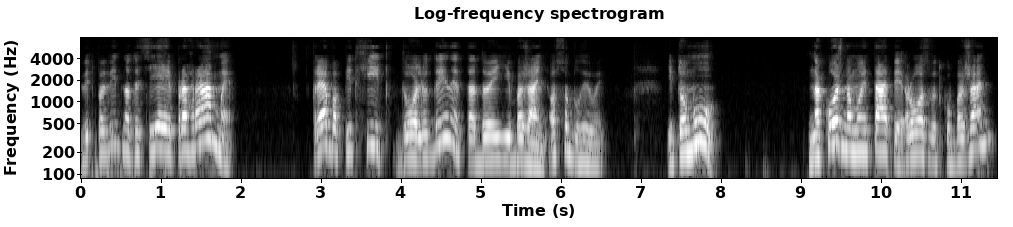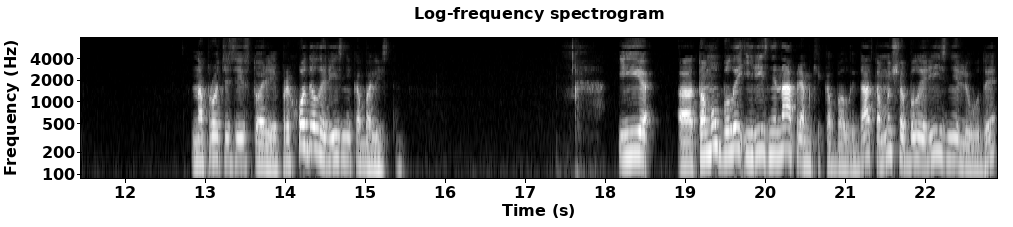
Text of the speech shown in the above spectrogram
відповідно до цієї програми, треба підхід до людини та до її бажань особливий. І тому на кожному етапі розвитку бажань на протязі історії приходили різні кабалісти. І е, тому були і різні напрямки кабали, да? тому що були різні люди,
